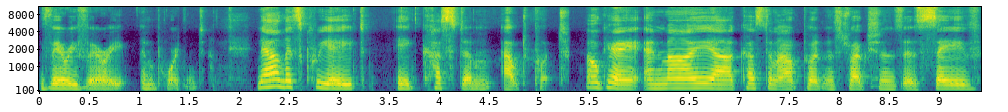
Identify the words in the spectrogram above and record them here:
very, very important. Now let's create a custom output. Okay, and my uh, custom output instructions is save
